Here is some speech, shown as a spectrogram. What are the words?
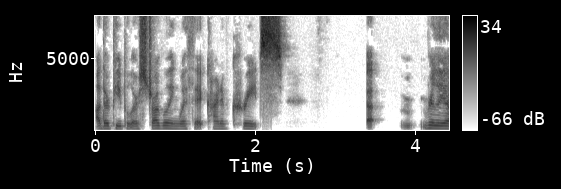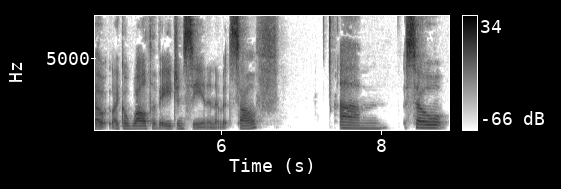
other people are struggling with it kind of creates a, really a, like a wealth of agency in and of itself um, so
